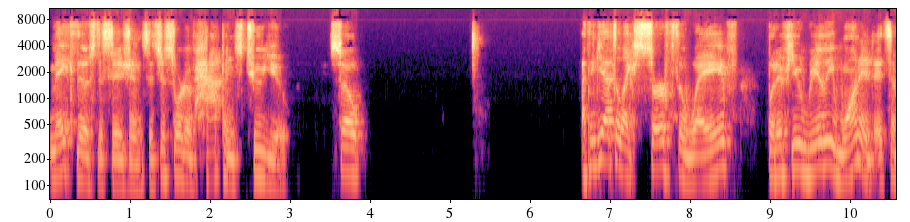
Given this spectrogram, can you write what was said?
make those decisions. It just sort of happens to you. So I think you have to like surf the wave. But if you really want it, it's a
